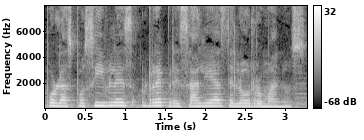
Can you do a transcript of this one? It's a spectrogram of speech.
por las posibles represalias de los romanos.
